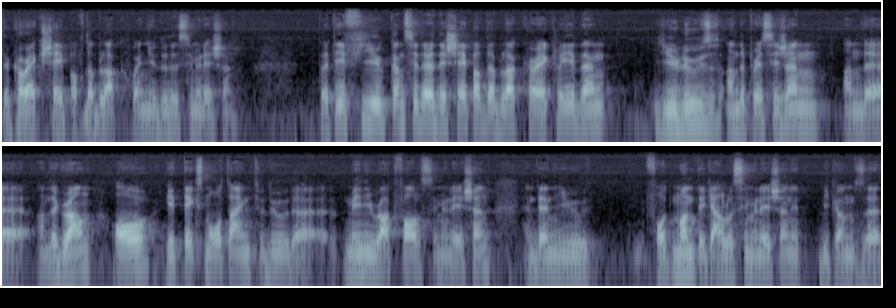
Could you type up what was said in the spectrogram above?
the correct shape of the block when you do the simulation. But if you consider the shape of the block correctly, then you lose on the precision on the, on the ground, or it takes more time to do the mini rockfall simulation, and then you, for Monte Carlo simulation, it becomes uh,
